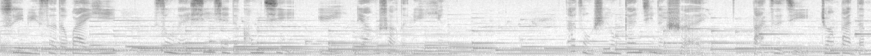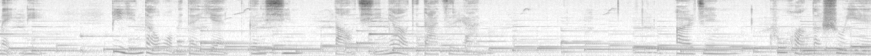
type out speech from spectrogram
翠绿色的外衣送来新鲜的空气与凉爽的绿荫。它总是用干净的水把自己装扮得美丽，并引导我们的眼跟心。到奇妙的大自然，而今枯黄的树叶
